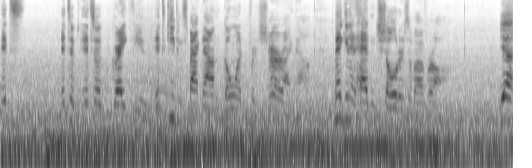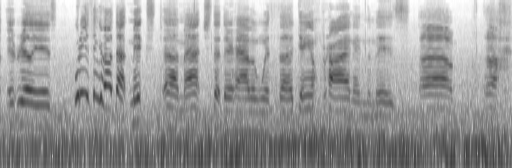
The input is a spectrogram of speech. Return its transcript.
It's it's a it's a great feud. It's keeping SmackDown going for sure right now, making it head and shoulders above Raw. Yeah, it really is. What do you think about that mixed uh, match that they're having with uh, Daniel Bryan and The Miz? Um, ugh.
